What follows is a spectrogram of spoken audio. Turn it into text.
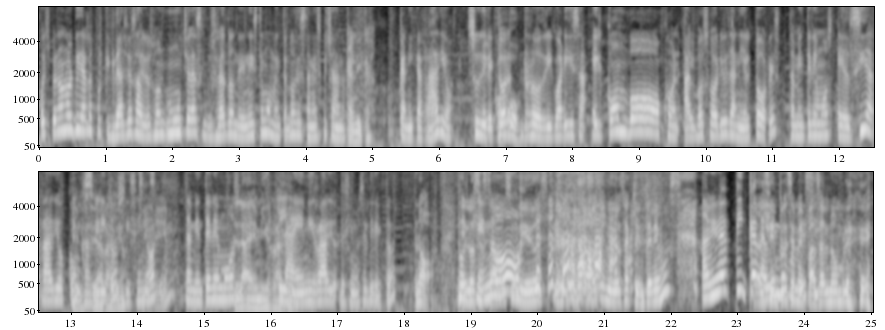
pues espero no olvidarlos porque gracias a Dios son muchas las emisoras donde en este momento nos están escuchando. Canica. Canica Radio, su director. Rodrigo Ariza, el combo con Alba Osorio y Daniel Torres. También tenemos el CIA Radio con El Carlitos, Radio. sí señor. Sí, sí. También tenemos La EMI Radio. la EMI Radio, decimos el director. No, ¿Por en los qué Estados no? Unidos, en los Estados Unidos, ¿a quién tenemos? A mí me pica A mí la siempre lengua se me pasa sí. el nombre.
